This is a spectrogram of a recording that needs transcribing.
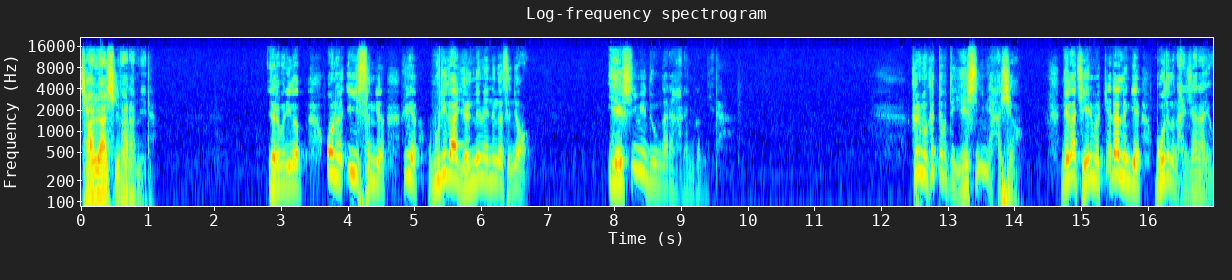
자유하시기 바랍니다. 여러분 이거 오늘 이 성경 그러니까 우리가 열매 맺는 것은요 예수님이 누군가를 아는 겁니다. 그러면 그때부터 예수님이 하셔. 내가 제 이름을 깨달는 게 모든 건 아니잖아요.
